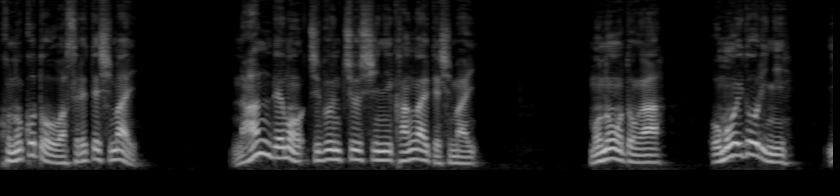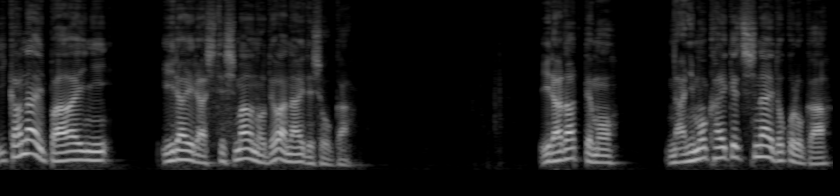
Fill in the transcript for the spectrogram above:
このことを忘れてしまい何でも自分中心に考えてしまい物事が思い通りにいかない場合にイライラしてしまうのではないでしょうか。苛立っても何も解決しないどころか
